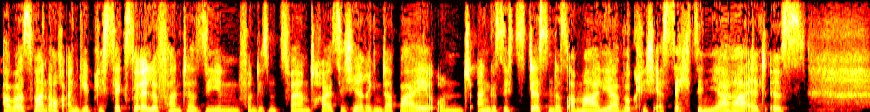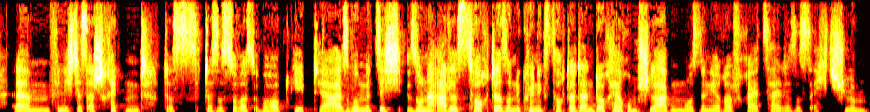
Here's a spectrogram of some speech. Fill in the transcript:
Aber es waren auch angeblich sexuelle Fantasien von diesem 32-Jährigen dabei. Und angesichts dessen, dass Amalia wirklich erst 16 Jahre alt ist, ähm, finde ich das erschreckend, dass, dass es sowas überhaupt gibt. Ja, also womit sich so eine Adelstochter, so eine Königstochter dann doch herumschlagen muss in ihrer Freizeit, das ist echt schlimm.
